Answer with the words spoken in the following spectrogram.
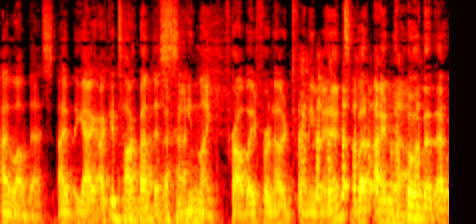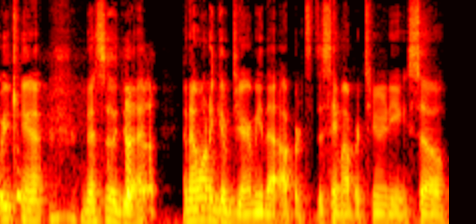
I love this. I, I I could talk about this scene like probably for another twenty minutes, but I know that, that we can't necessarily do that. And I want to give Jeremy that oppor- the same opportunity. So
